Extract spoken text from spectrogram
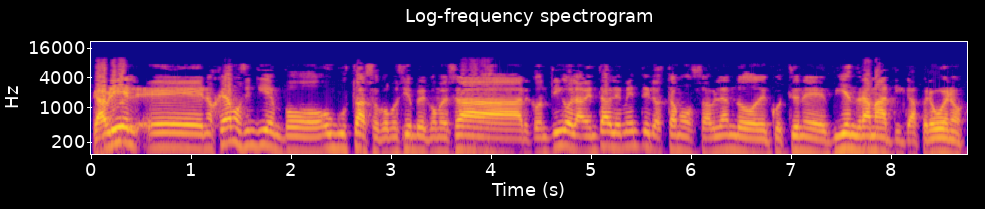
Gabriel, eh, nos quedamos sin tiempo. Un gustazo, como siempre, conversar contigo. Lamentablemente lo estamos hablando de cuestiones bien dramáticas, pero bueno,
